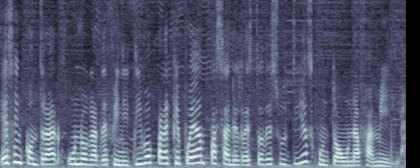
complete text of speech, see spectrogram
es encontrar un hogar definitivo para que puedan pasar el resto de sus días junto a una familia.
